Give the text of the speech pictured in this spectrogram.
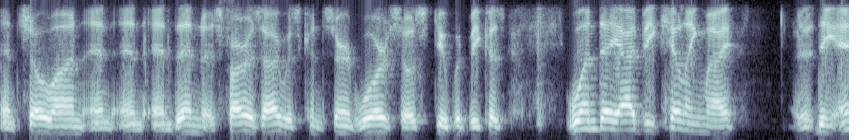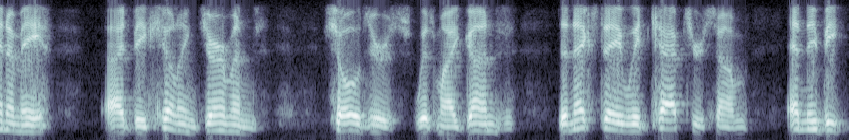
and so on. And and and then, as far as I was concerned, war is so stupid because one day I'd be killing my uh, the enemy. I'd be killing Germans soldiers with my guns. The next day we'd capture some, and they'd be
